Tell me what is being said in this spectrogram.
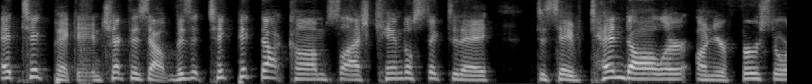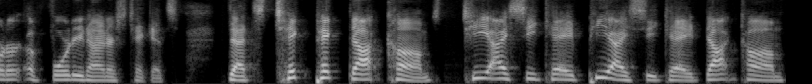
at TickPick and check this out. Visit tickpick.com slash candlestick today to save $10 on your first order of 49ers tickets. That's tickpick.com, T-I-C-K-P-I-C-K dot com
